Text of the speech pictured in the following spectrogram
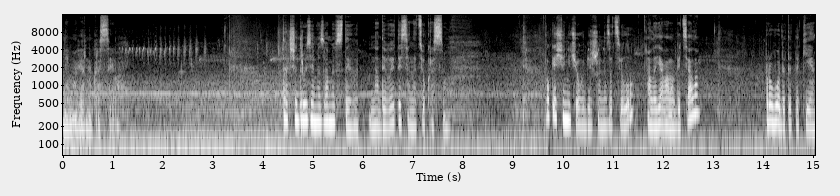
неймовірно красиво. Так що, друзі, ми з вами встигли надивитися на цю красу. Поки що нічого більше не зацвіло, але я вам обіцяла проводити такі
